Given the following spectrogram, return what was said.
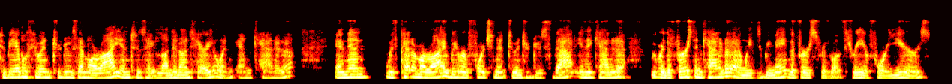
to be able to introduce MRI into, say, London, Ontario, and, and Canada. And then with PET MRI, we were fortunate to introduce that into Canada. We were the first in Canada, and we remained the first for about three or four years.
